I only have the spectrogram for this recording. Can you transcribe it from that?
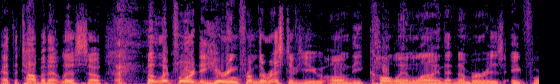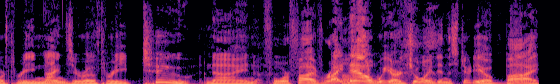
at the top of that list. So, but look forward to hearing from the rest of you on the call in line. That number is 843 903 2945. Right now, we are joined in the studio by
